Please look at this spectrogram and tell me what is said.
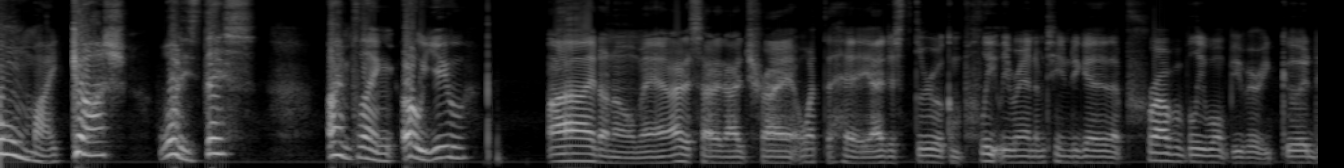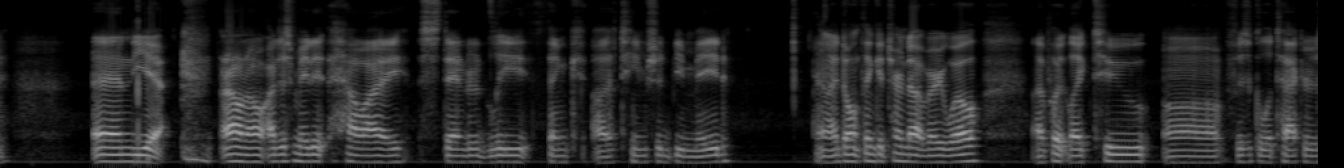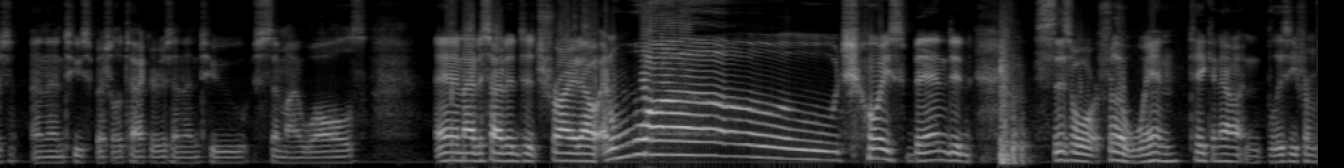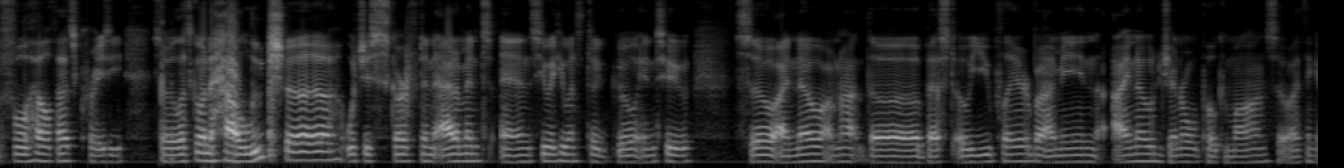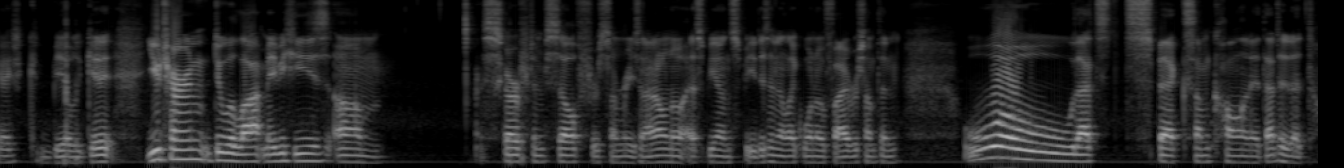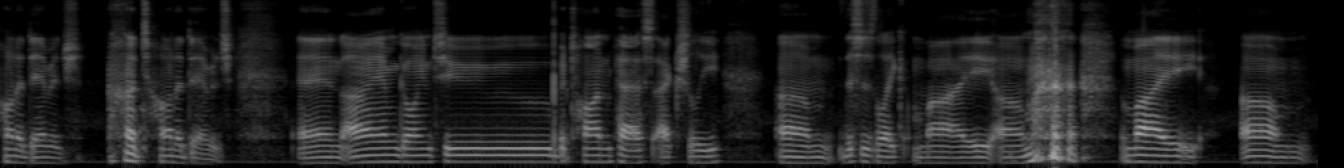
Oh my gosh! What is this? I'm playing OU. I don't know, man. I decided I'd try it. What the hey? I just threw a completely random team together that probably won't be very good. And yeah, I don't know. I just made it how I standardly think a team should be made. And I don't think it turned out very well. I put like two uh, physical attackers and then two special attackers and then two semi walls. And I decided to try it out. And whoa! Choice banded Scizor for the win. Taken out and Blissey from full health. That's crazy. So let's go into Hawlucha, which is Scarfed and Adamant, and see what he wants to go into. So I know I'm not the best OU player, but I mean I know general Pokemon, so I think I could be able to get it. U-turn, do a lot. Maybe he's um scarfed himself for some reason. I don't know Espeon speed. Isn't it like 105 or something? Whoa, that's specs. I'm calling it. That did a ton of damage. a ton of damage. And I am going to baton pass actually. Um, this is like my um, my um,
